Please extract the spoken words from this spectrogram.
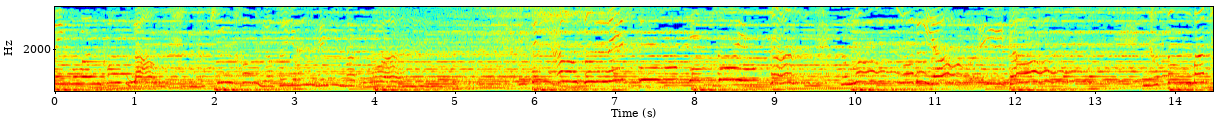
命运降临，然后天空又再涌魂。静候尽你说我别再有神，什么我都有预感。然后睁不开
